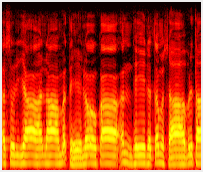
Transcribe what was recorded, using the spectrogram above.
असुरिया नाम ते लोका अंधे न तमसावृता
